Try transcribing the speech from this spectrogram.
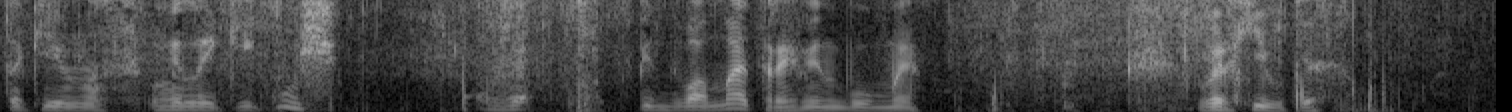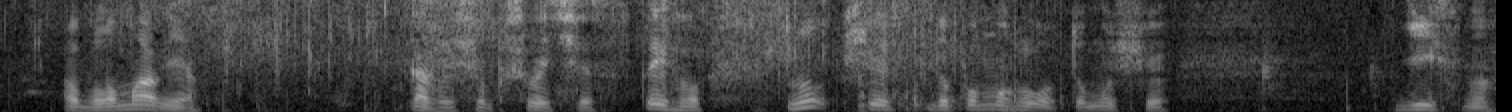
Такий у нас великий кущ. Вже під 2 метри він був ми. Верхівки обламав я. Кажуть, щоб швидше стигло. Ну, щось допомогло, тому що дійсно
